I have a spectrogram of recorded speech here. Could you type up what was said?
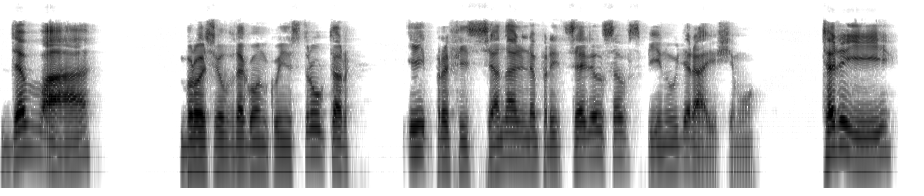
«Два!» бросил вдогонку инструктор и профессионально прицелился в спину удирающему. «Три!»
